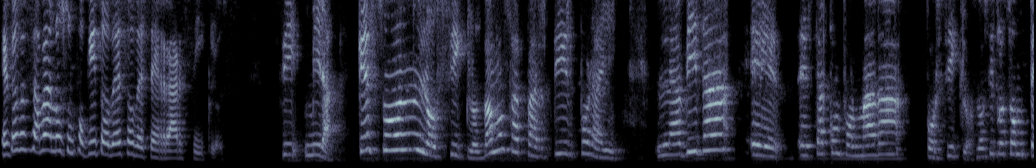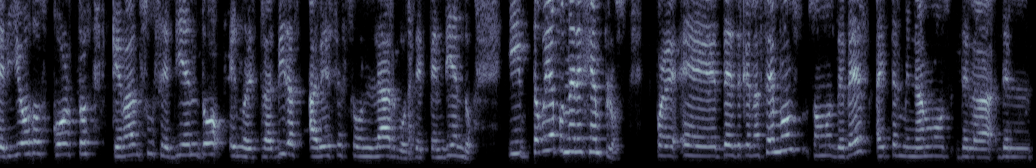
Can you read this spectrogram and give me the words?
Entonces, háblanos un poquito de eso de cerrar ciclos. Sí, mira, ¿qué son los ciclos? Vamos a partir por ahí. La vida eh, está conformada por ciclos. Los ciclos son periodos cortos que van sucediendo en nuestras vidas. A veces son largos, dependiendo. Y te voy a poner ejemplos. Eh, desde que nacemos, somos bebés, ahí terminamos de la, del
